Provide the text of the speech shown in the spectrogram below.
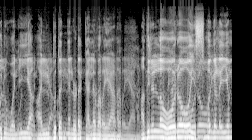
ഒരു വലിയ അത്ഭുതങ്ങളുടെ കലവറയാണ്. അതിലുള്ള ഓരോ ഇസ്മുകളെയും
